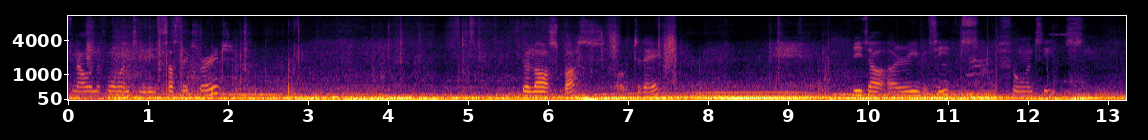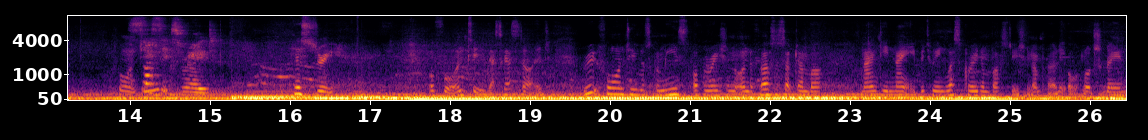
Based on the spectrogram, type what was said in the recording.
guys, now on the 412 Sussex Road. The last bus of today. These are our Arriva seats, 412 seats. 412. Sussex Road. History of 412. Let's get started. Route 412 was commenced operation on the 1st of September 1990 between West Croydon Bus Station and Purley Old Lodge Lane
